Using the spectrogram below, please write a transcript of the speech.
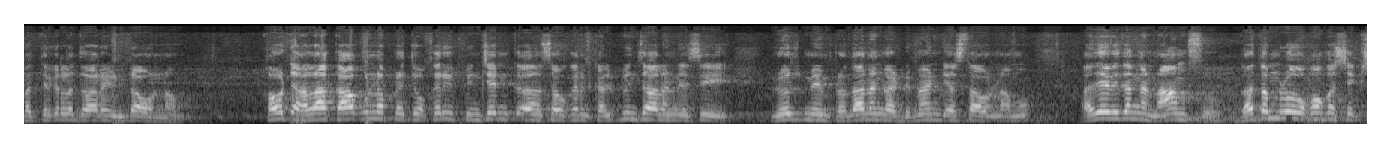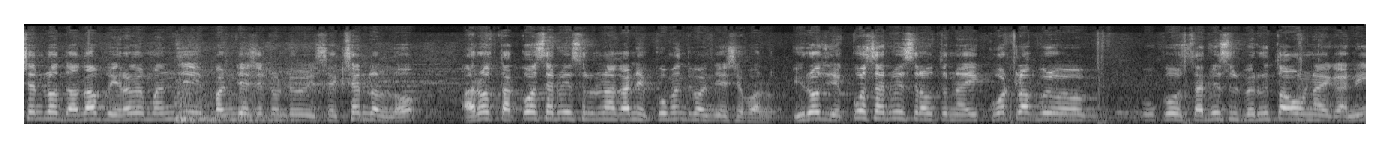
పత్రికల ద్వారా వింటూ ఉన్నాం. కాబట్టి అలా కాకుండా ప్రతి ఒక్కరికి పింఛన్ సౌకర్యం కల్పించాలనేసి ఈరోజు మేము ప్రధానంగా డిమాండ్ చేస్తూ ఉన్నాము. అదేవిధంగా నామ్స్. గతంలో ఒక్కొక్క సెక్షన్లో దాదాపు ఇరవై మంది పనిచేసేటువంటి సెక్షన్లలో ఆ రోజు తక్కువ సర్వీసులు ఉన్నా కానీ ఎక్కువ మంది పనిచేసేవాళ్ళు. ఈరోజు ఎక్కువ సర్వీసులు అవుతున్నాయి కోట్ల సర్వీసులు పెరుగుతూ ఉన్నాయి కానీ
